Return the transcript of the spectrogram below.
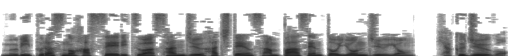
無ビプラスの発生率は 38.3%44、115。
